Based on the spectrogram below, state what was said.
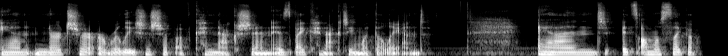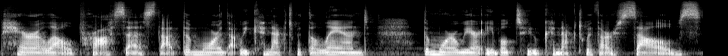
and nurture a relationship of connection is by connecting with the land. And it's almost like a parallel process that the more that we connect with the land, the more we are able to connect with ourselves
